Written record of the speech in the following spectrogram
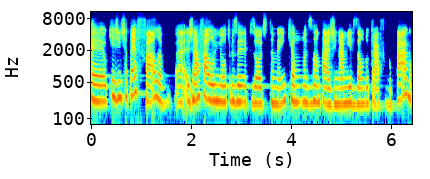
é, o que a gente até fala, já falou em outros episódios também, que é uma desvantagem na minha visão do tráfego pago,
